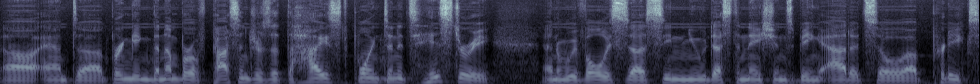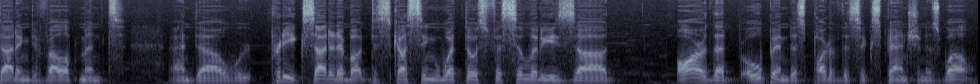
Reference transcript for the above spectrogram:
uh, and uh, bringing the number of passengers at the highest point in its history. And we've always uh, seen new destinations being added, so uh, pretty exciting development. And we're pretty excited about discussing what those facilities are that opened as part of this expansion as well.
